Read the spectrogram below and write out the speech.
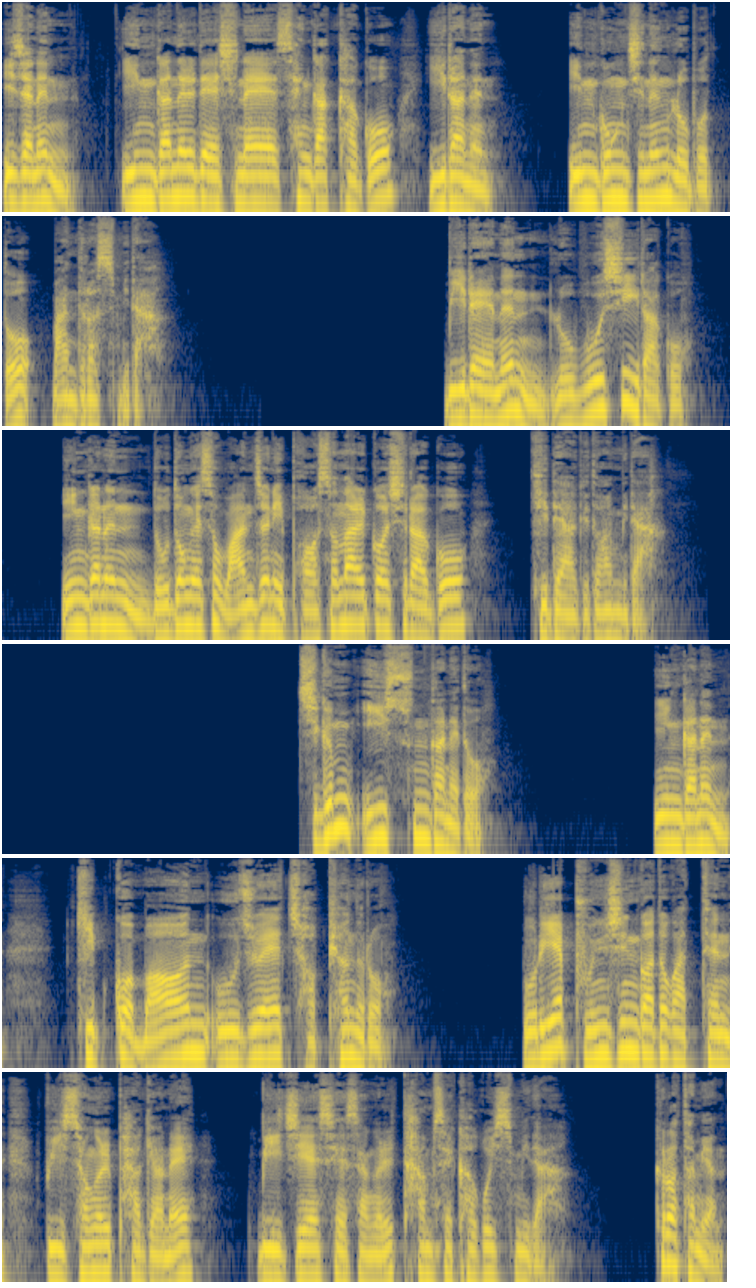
이제는 인간을 대신해 생각하고 일하는 인공지능 로봇도 만들었습니다. 미래에는 로봇이 일하고 인간은 노동에서 완전히 벗어날 것이라고 기대하기도 합니다. 지금 이 순간에도 인간은 깊고 먼 우주의 저편으로 우리의 분신과도 같은 위성을 파견해 미지의 세상을 탐색하고 있습니다. 그렇다면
